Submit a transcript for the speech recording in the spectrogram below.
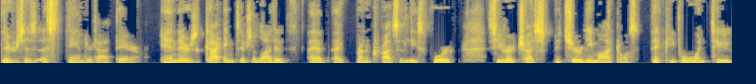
there's a, a standard out there and there's guidance. There's a lot of, I have, I've run across at least four zero trust maturity models that people want to,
